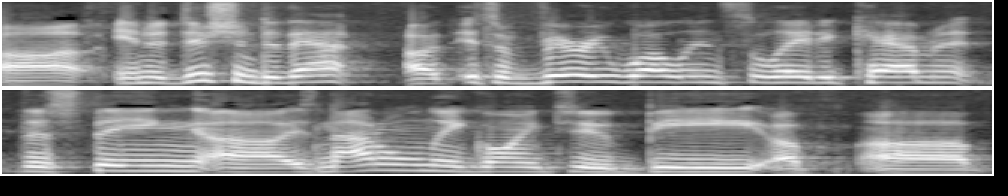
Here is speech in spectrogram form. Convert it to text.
Uh, in addition to that, uh, it's a very well insulated cabinet. This thing uh, is not only going to be uh, uh,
